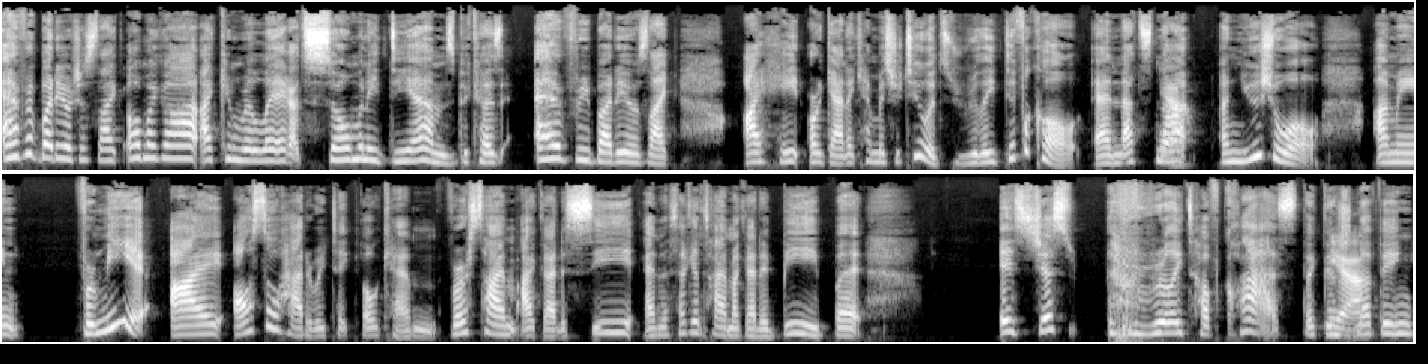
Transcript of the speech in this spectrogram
Everybody was just like, oh my God, I can relate. I got so many DMs because everybody was like, I hate organic chemistry too. It's really difficult. And that's not unusual. I mean, for me, I also had to retake OChem. First time I got a C and the second time I got a B, but it's just a really tough class. Like there's Yeah. nothing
